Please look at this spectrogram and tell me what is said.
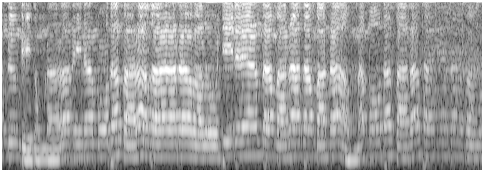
chân đương thì tùng đà ra ni nam mô tát bà ra ta đa bà lô chi đen tam bà ra tam bà ra hồng nam mô tát bà ra ta đa bà lô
